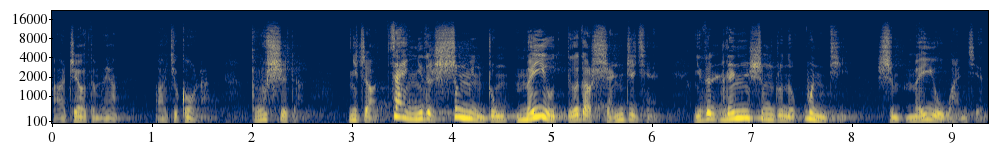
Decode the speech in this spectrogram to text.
啊，只要怎么样啊就够了。不是的，你知道，在你的生命中没有得到神之前，你的人生中的问题是没有完结的。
